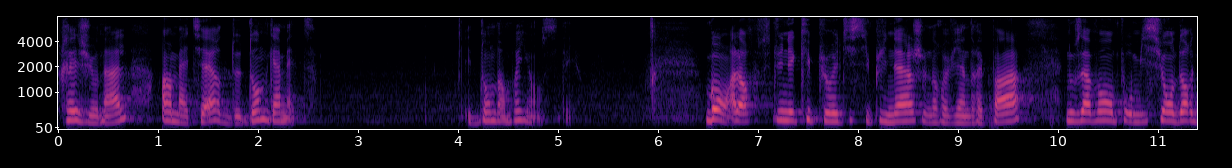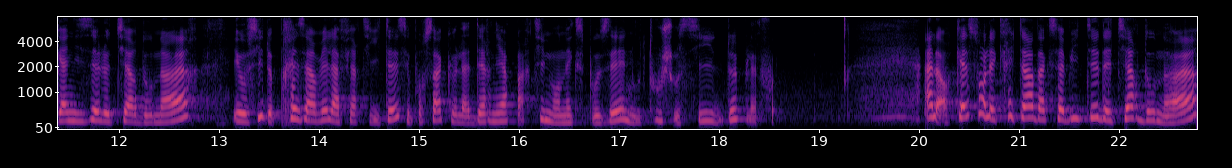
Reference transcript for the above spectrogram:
régionale en matière de dons de gamètes. Et dons d'embryons aussi d'ailleurs. Bon, alors c'est une équipe pluridisciplinaire, je ne reviendrai pas. Nous avons pour mission d'organiser le tiers d'honneur et aussi de préserver la fertilité. C'est pour ça que la dernière partie de mon exposé nous touche aussi de plein fouet. Alors, quels sont les critères d'acceptabilité des tiers d'honneur?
